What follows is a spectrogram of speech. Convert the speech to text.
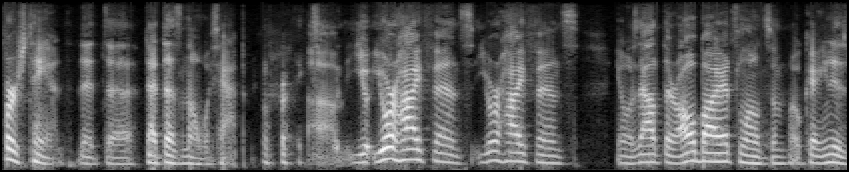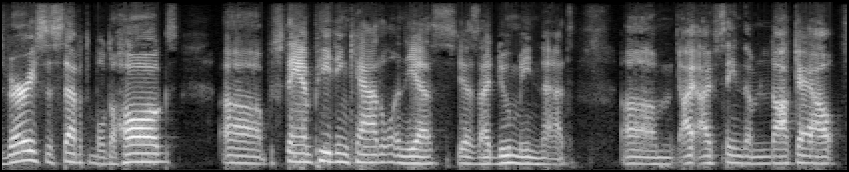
firsthand that uh, that doesn't always happen. Right. Um, your, your high fence, your high fence, you know, is out there all by its lonesome. Okay, and it is very susceptible to hogs, uh, stampeding cattle, and yes, yes, I do mean that. Um, I, have seen them knock out.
